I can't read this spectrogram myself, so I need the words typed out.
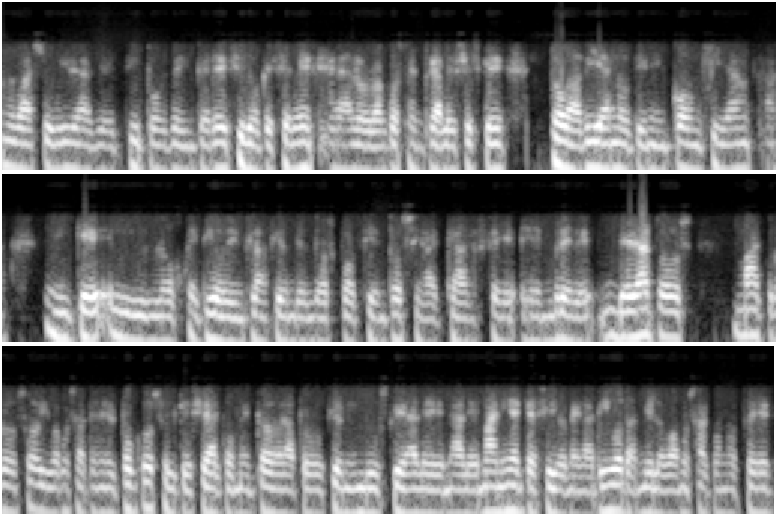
nuevas subidas de tipos de interés y lo que se ve en general los bancos centrales es que todavía no tienen confianza en que el objetivo de inflación del 2% se alcance en breve. De datos macros hoy vamos a tener pocos, el que se ha comentado de la producción industrial en Alemania, que ha sido negativo, también lo vamos a conocer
